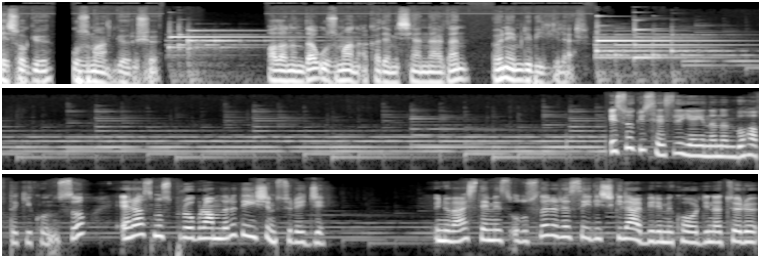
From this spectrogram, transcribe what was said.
ESOGÜ Uzman Görüşü Alanında uzman akademisyenlerden önemli bilgiler. ESOGÜ Sesli yayınının bu haftaki konusu Erasmus programları değişim süreci. Üniversitemiz Uluslararası İlişkiler Birimi Koordinatörü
